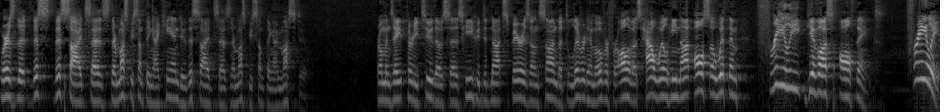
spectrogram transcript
whereas the, this, this side says there must be something i can do this side says there must be something i must do romans 8.32 though says he who did not spare his own son but delivered him over for all of us how will he not also with him freely give us all things. Freely.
